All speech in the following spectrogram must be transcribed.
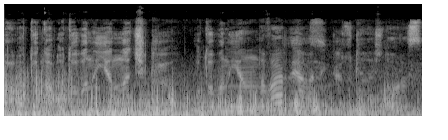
Aa, oto- na- otobanın yanına çıkıyor. Otobanın yanında vardı ya hani gözüken işte orası.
